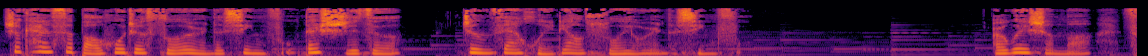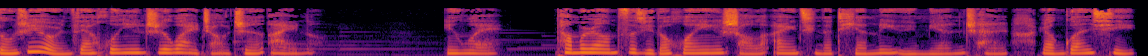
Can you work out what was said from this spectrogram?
这看似保护着所有人的幸福，但实则正在毁掉所有人的幸福。而为什么总是有人在婚姻之外找真爱呢？因为。他们让自己的婚姻少了爱情的甜蜜与绵缠，让关系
